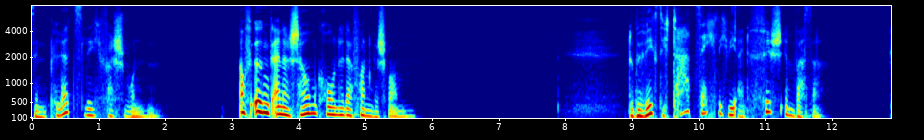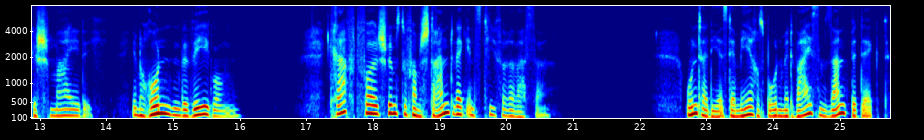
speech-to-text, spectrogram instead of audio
sind plötzlich verschwunden, auf irgendeiner Schaumkrone davongeschwommen. Du bewegst dich tatsächlich wie ein Fisch im Wasser, geschmeidig, in runden Bewegungen. Kraftvoll schwimmst du vom Strand weg ins tiefere Wasser. Unter dir ist der Meeresboden mit weißem Sand bedeckt,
